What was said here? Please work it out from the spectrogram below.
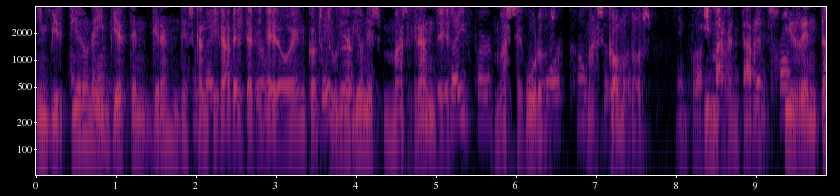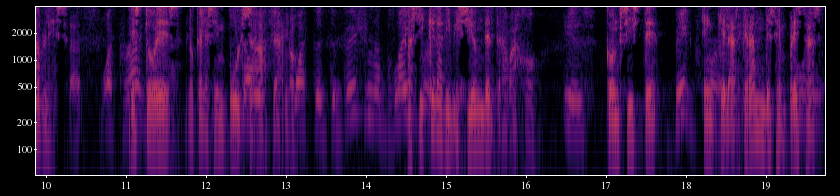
invirtieron e invierten grandes cantidades de dinero en construir aviones más grandes, más seguros, más cómodos. Y más rentables. Y rentables. Esto es lo que les impulsa a hacerlo. Así que la división del trabajo consiste en que las grandes empresas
